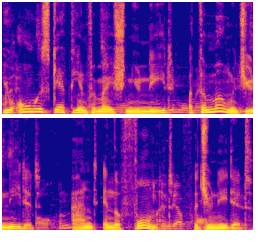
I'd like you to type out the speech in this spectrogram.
you always get the information you need at the moment you need it and in the format that you need it.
